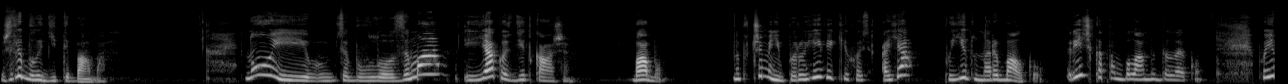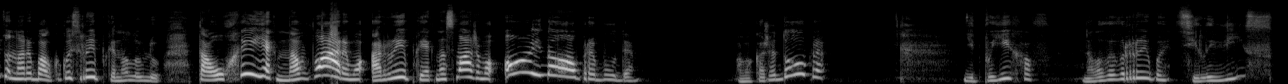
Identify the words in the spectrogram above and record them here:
Жили були діти баба. Ну і це було зима, і якось дід каже: Бабу, напечи мені пирогів якихось, а я поїду на рибалку. Річка там була недалеко. Поїду на рибалку, якоїсь рибки наловлю. Та ухи як наваримо, а рибки як насмажимо, ой, добре буде. Баба каже, добре. Дід поїхав, наловив риби, цілий віз,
